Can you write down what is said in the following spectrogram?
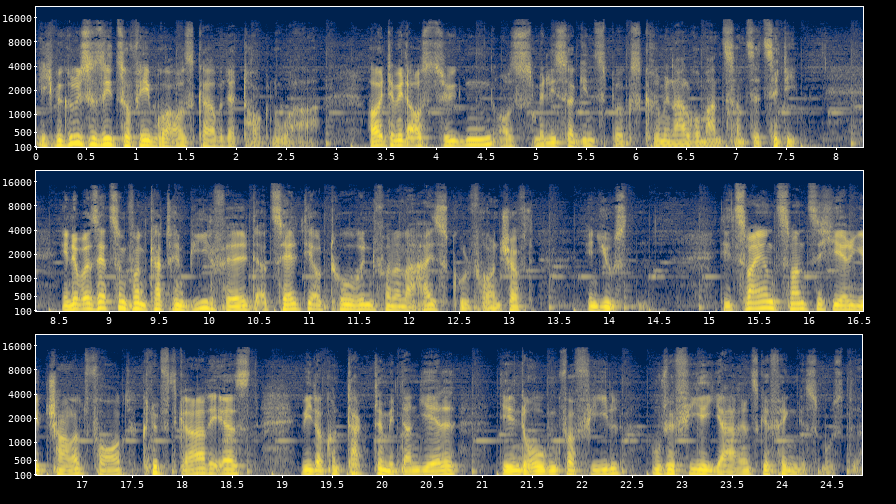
Ich begrüße Sie zur Februarausgabe der Talk Noir. Heute mit Auszügen aus Melissa Ginsburgs Kriminalroman Sunset City. In der Übersetzung von Katrin Bielfeld erzählt die Autorin von einer Highschool-Freundschaft in Houston. Die 22-jährige Charlotte Ford knüpft gerade erst wieder Kontakte mit Danielle, die den Drogen verfiel und für vier Jahre ins Gefängnis musste.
